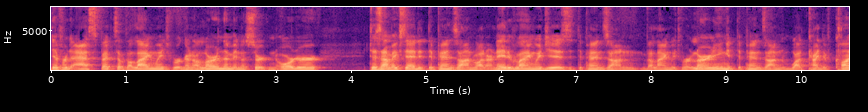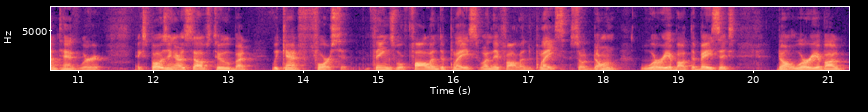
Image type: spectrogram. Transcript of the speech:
different aspects of the language, we're going to learn them in a certain order to some extent, it depends on what our native language is. It depends on the language we're learning. It depends on what kind of content we're exposing ourselves to, but we can't force it. Things will fall into place when they fall into place. So don't worry about the basics. Don't worry about,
